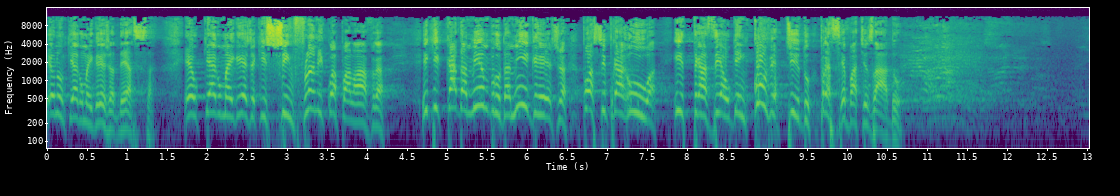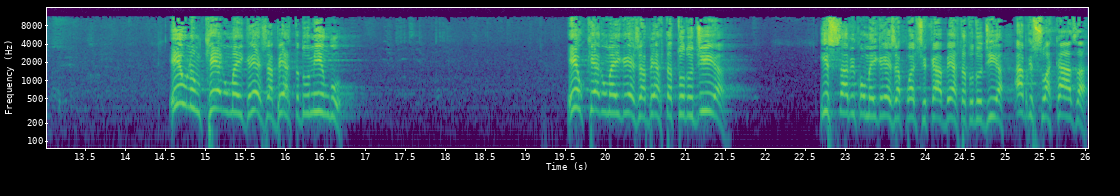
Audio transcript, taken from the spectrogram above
Eu não quero uma igreja dessa. Eu quero uma igreja que se inflame com a palavra. E que cada membro da minha igreja possa ir para a rua e trazer alguém convertido para ser batizado. Eu não quero uma igreja aberta domingo. Eu quero uma igreja aberta todo dia. E sabe como a igreja pode ficar aberta todo dia? Abre sua casa.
